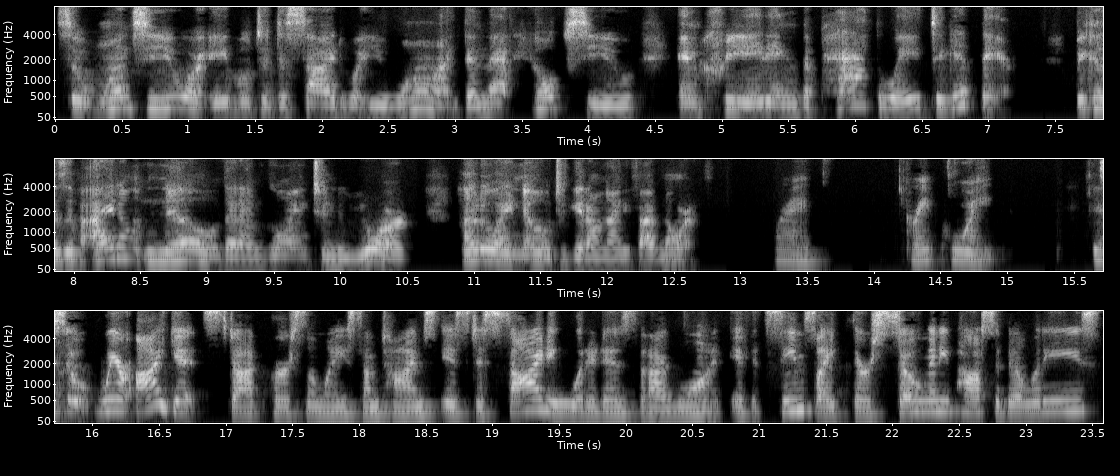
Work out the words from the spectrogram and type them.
So once you are able to decide what you want, then that helps you in creating the pathway to get there. Because if I don't know that I'm going to New York, how do I know to get on 95 North? Right. Great point. Yeah. So, where I get stuck personally sometimes is deciding what it is that I want. If it seems like there's so many possibilities,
